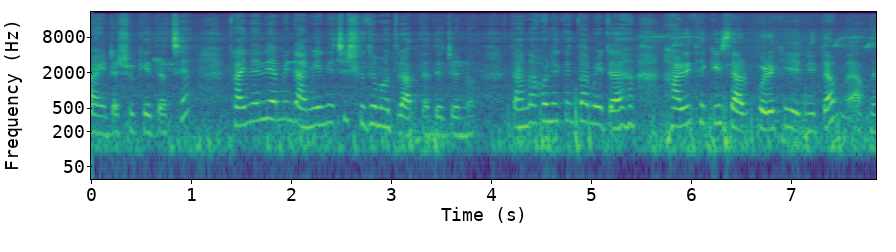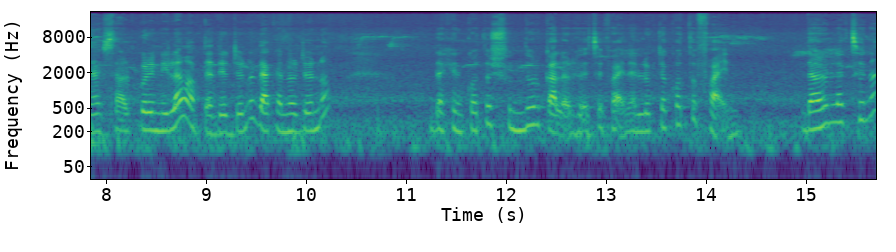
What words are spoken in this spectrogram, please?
পানিটা শুকিয়ে যাচ্ছে। ফাইনালি আমি নামিয়ে নিচ্ছি শুধুমাত্র আপনাদের জন্য। তা না হলে কিন্তু আমি এটা হাঁড়ি থেকে সার্ভ করে খেয়ে নিতাম, আপনার সার্ভ করে নিলাম আপনাদের জন্য, দেখানোর জন্য। দেখেন কত সুন্দর কালার হয়েছে, ফাইনাল লুকটা কত ফাইন। দারুণ লাগছে না?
